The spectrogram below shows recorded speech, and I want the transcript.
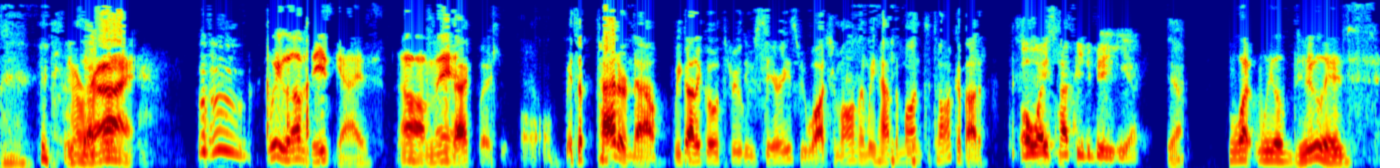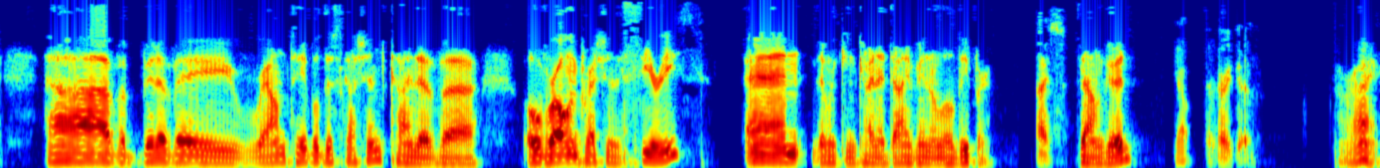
Exactly. Alright. Woohoo! We love these guys. Oh man. Exactly. It's a pattern now. We got to go through new series. We watch them all, and then we have them on to talk about it. Always happy to be here. Yeah. What we'll do is have a bit of a roundtable discussion, kind of uh overall impression of the series, and then we can kind of dive in a little deeper. Nice. Sound good? Yep. Very good. All right.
